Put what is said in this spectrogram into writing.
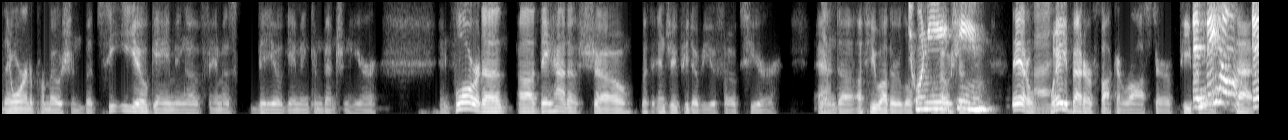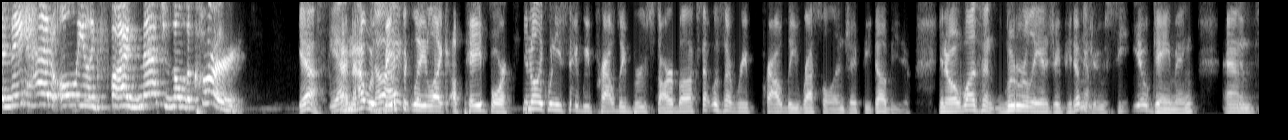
they weren't a promotion, but CEO Gaming, a famous video gaming convention here in Florida, uh, they had a show with NJPW folks here and uh, a few other local promotions. 2018. They had a I- way better fucking roster of people. And they had that- and they had only like five matches on the card. yeah, Yeah, and that was no, I- basically like a paid for. You know, like when you say we proudly brew Starbucks, that was a we proudly wrestle NJPW. You know, it wasn't literally NJPW. Yeah. It was CEO Gaming, and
